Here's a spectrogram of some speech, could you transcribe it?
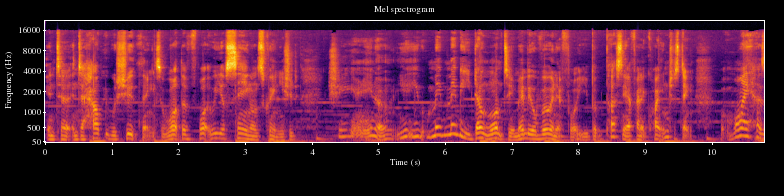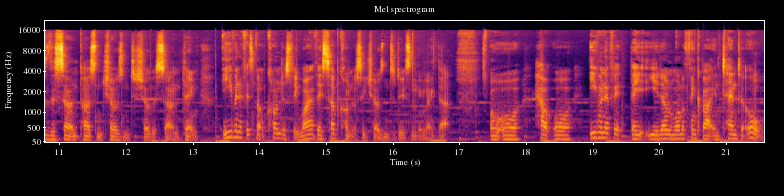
into into how people shoot things, what the what you're seeing on screen. You should, should you know, you, you maybe, maybe you don't want to, maybe it'll ruin it for you. But personally, I find it quite interesting. Why has this certain person chosen to show this certain thing, even if it's not consciously? Why have they subconsciously chosen to do something like that? Or, or how, or even if it they you don't want to think about intent at all,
